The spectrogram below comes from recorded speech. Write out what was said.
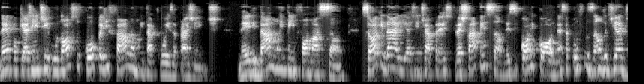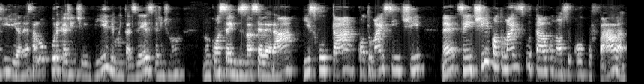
né? Porque a gente, o nosso corpo, ele fala muita coisa pra gente, né? Ele dá muita informação. Só que daí a gente prestar atenção nesse corre-corre, nessa confusão do dia a dia, nessa loucura que a gente vive muitas vezes, que a gente não, não consegue desacelerar e escutar, quanto mais sentir, né? Sentir, quanto mais escutar o que o nosso corpo fala,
